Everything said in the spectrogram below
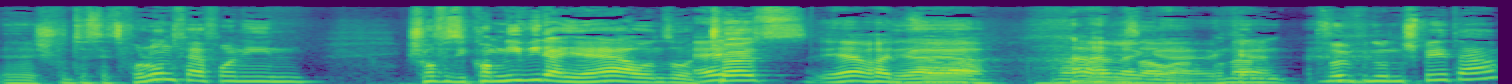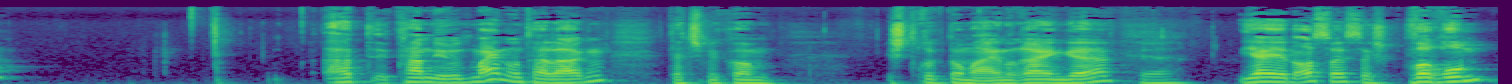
äh, ich finde das jetzt voll unfair von Ihnen. Ich hoffe, Sie kommen nie wieder hierher und so. Echt? Tschüss. Ja, war die ja, sauer. ja. Dann war die sauer. Und dann fünf Minuten später hat, kam die mit meinen Unterlagen. Da dachte ich mir, komm, ich drück noch mal einen rein, gell? Ja. Ja, ihren Ausweis. Warum?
